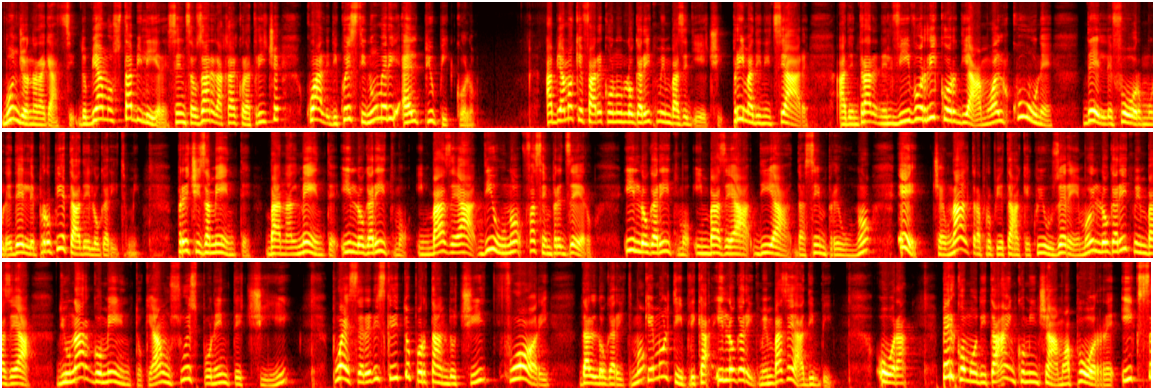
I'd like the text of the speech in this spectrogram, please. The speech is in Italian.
Buongiorno ragazzi, dobbiamo stabilire senza usare la calcolatrice quale di questi numeri è il più piccolo. Abbiamo a che fare con un logaritmo in base 10. Prima di iniziare ad entrare nel vivo ricordiamo alcune delle formule, delle proprietà dei logaritmi. Precisamente, banalmente, il logaritmo in base a di 1 fa sempre 0 il logaritmo in base a di A dà sempre 1 e c'è un'altra proprietà che qui useremo, il logaritmo in base a di un argomento che ha un suo esponente c può essere riscritto portando c fuori dal logaritmo che moltiplica il logaritmo in base a di b. Ora, per comodità incominciamo a porre x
